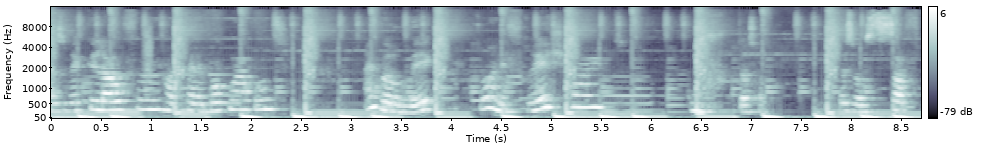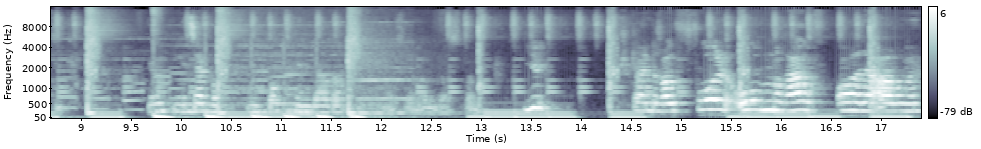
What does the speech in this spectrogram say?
also weggelaufen. Hat keinen Bock mehr auf uns. Einfach weg. So eine Frechheit. Uff, das, hat, das war saftig. Hier unten ist einfach ein Bockländer. Hier. Stein drauf, voll oben rauf. Oh, der Arme.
